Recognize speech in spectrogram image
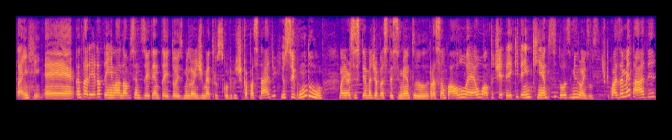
Tá, enfim. É, Cantareira tem lá 982 milhões de metros cúbicos de capacidade. E o segundo maior sistema de abastecimento para São Paulo é o Alto Tietê, que tem 512 milhões. Tipo, quase a metade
